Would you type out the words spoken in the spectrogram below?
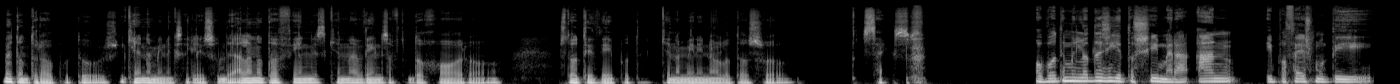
με τον τρόπο τους και να μην εξελίσσονται, αλλά να το αφήνεις και να δίνεις αυτόν τον χώρο στο οτιδήποτε και να μην είναι όλο τόσο σεξ. Οπότε μιλώντας για το σήμερα, αν υποθέσουμε ότι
